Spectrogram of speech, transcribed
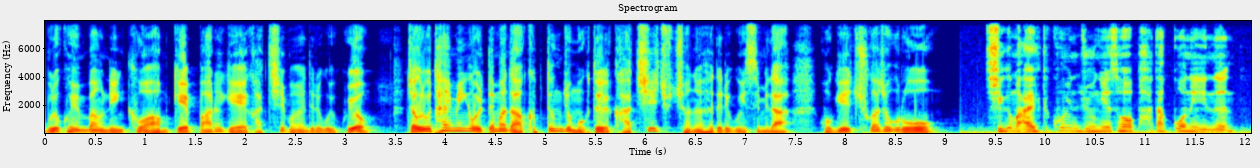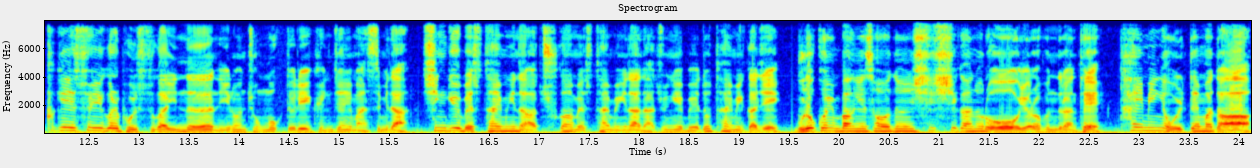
무료 코인방 링크와 함께 빠르게 같이 보내드리고 있고요. 자, 그리고 타이밍이 올 때마다 급등 종목들 같이 추천을 해드리고 있습니다. 거기에 추가적으로 지금 알트코인 중에서 바닥권에 있는 크게 수익을 볼 수가 있는 이런 종목들이 굉장히 많습니다. 신규 매수 타이밍이나 추가 매수 타이밍이나 나중에 매도 타이밍까지 무료 코인방에서는 실시간으로 여러분들한테 타이밍이 올 때마다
